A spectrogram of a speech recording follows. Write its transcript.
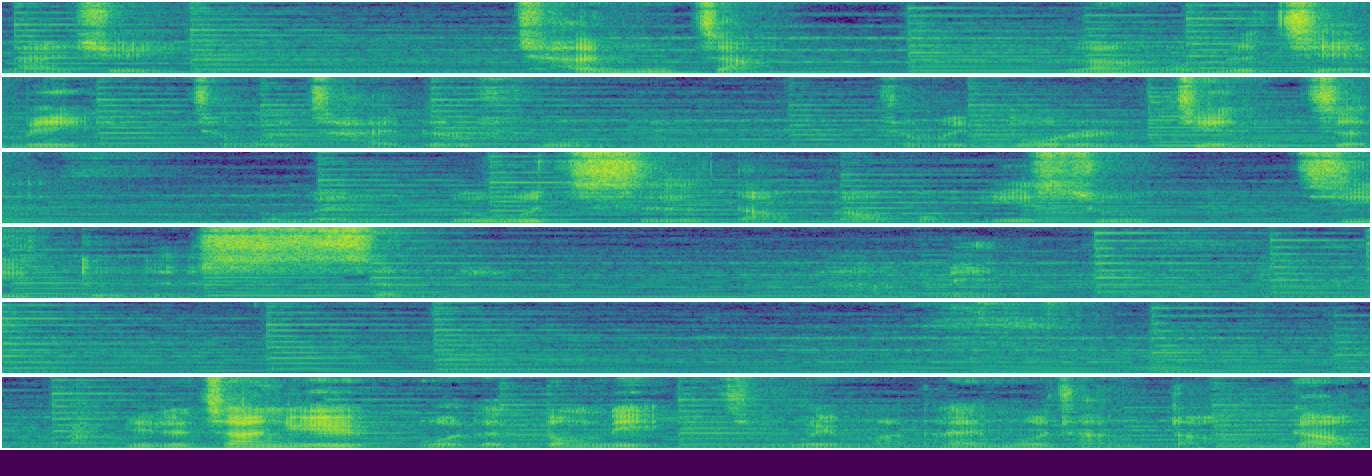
来去成长，让我们的姐妹成为才德的妇女，成为多人见证。我们如此祷告奉耶稣基督的圣名。阿门你的参与，我的动力，请为马太牧场祷告，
